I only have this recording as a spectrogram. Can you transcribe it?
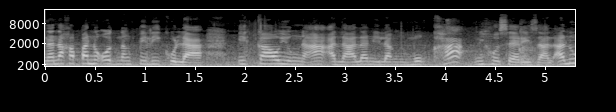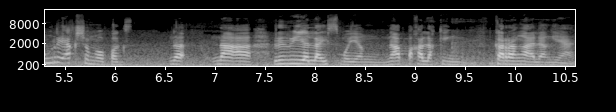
na nakapanood ng pelikula, ikaw yung naaalala nilang mukha ni Jose Rizal. Anong reaction mo pag na, na realize mo yung napakalaking karangalang yan?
